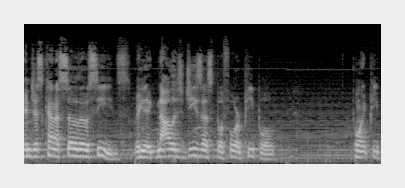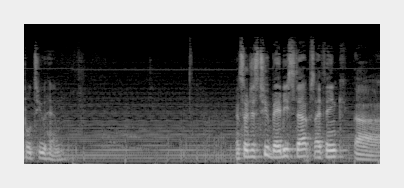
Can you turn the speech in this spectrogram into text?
and just kind of sow those seeds. We acknowledge Jesus before people, point people to him. And so just two baby steps, I think. Uh,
